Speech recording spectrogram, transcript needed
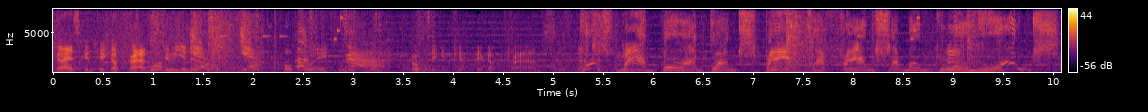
You guys can pick up crabs too, you know. Hopefully. Hope they can pick up crabs. It's not just me. might be a good spot to find some ingredients.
